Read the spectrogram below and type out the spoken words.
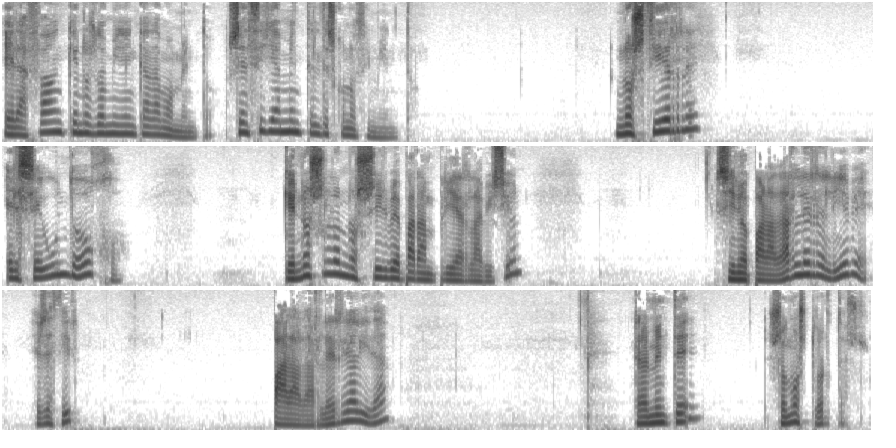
el afán que nos domine en cada momento, sencillamente el desconocimiento, nos cierre el segundo ojo, que no solo nos sirve para ampliar la visión, sino para darle relieve, es decir, para darle realidad. Realmente somos tuertos,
